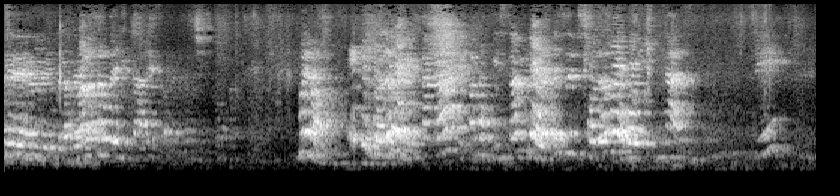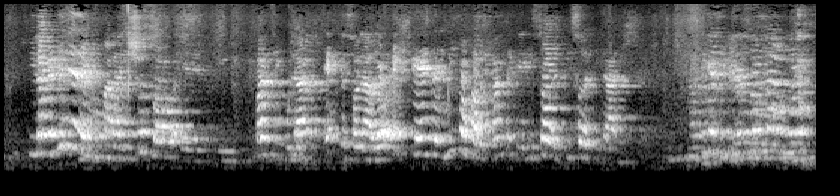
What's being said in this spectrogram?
que se pero te van a hacer dedicar eso a los chicos. Bueno, este soldado que está acá, que estamos pisando, es el soldado original. ¿Sí? Y lo que tiene de maravilloso eh, y particular este soldado es que es del mismo fabricante que hizo el piso de titanio. Así que si quieren soldarlo,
